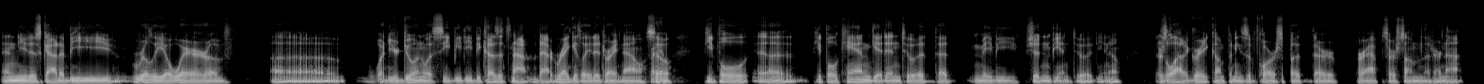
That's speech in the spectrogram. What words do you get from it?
and you just got to be really aware of uh, what you're doing with CBD because it's not that regulated right now. So people uh, people can get into it that maybe shouldn't be into it. You know, there's a lot of great companies, of course, but there perhaps are some that are not.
